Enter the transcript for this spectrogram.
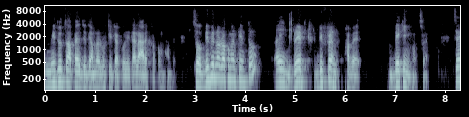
মৃদু তাপে যদি আমরা রুটিটা করি, তাহলে আরেক রকম হবে। সো বিভিন্ন রকমের কিন্তু এই ব্রেড ডিফারেন্ট ভাবে বেকিং হচ্ছে। যে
